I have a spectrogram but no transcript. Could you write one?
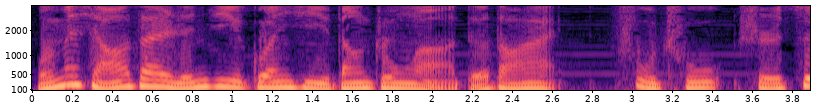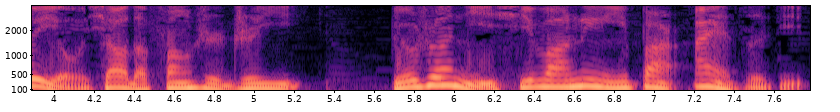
我们想要在人际关系当中啊得到爱，付出是最有效的方式之一。比如说，你希望另一半爱自己。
